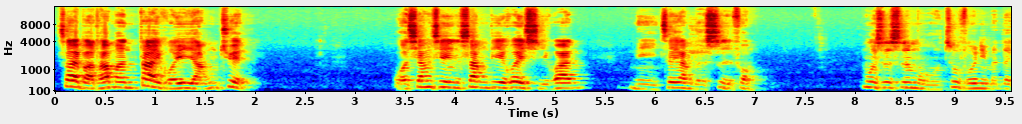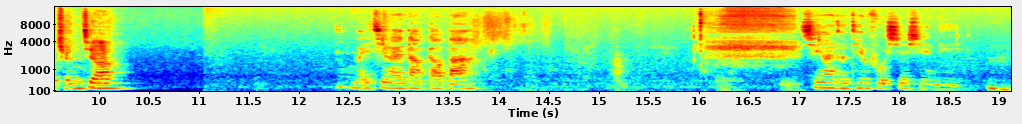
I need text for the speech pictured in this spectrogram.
再把他们带回羊圈。我相信上帝会喜欢你这样的侍奉。牧师师母祝福你们的全家。我们一起来祷告吧。亲爱的天父，谢谢你。嗯，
